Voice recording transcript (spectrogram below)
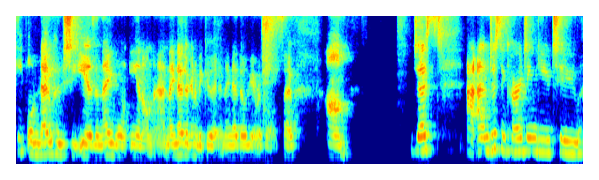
people know who she is and they want in on that and they know they're going to be good and they know they'll get results. So, um, just I, I'm just encouraging you to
